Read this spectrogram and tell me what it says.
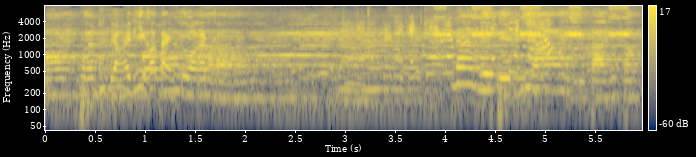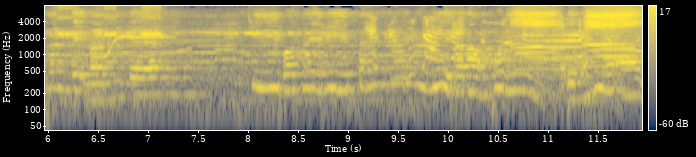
มองเพิ่นเดี๋ยวให้พี่เขาแต่งตัวกันก่อนนะใส่กางเกงแล้วนั่งได้เป็นพี่อายตายกับเพิ่นได้มันแกงพี่บ่เคยมีแฟนพี่ถนอมผู้นี้เป็นพี่อาย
